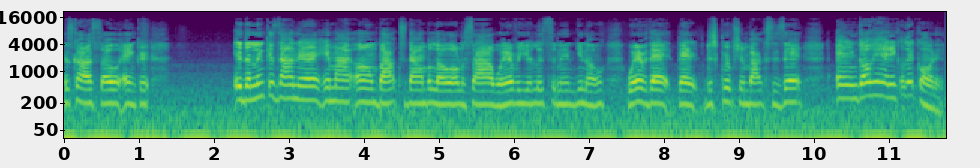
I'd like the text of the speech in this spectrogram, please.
It's called Soul Anchored. If the link is down there in my um box down below on the side, wherever you're listening, you know, wherever that that description box is at, and go ahead and click on it,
